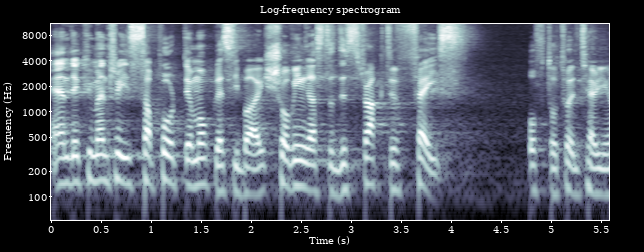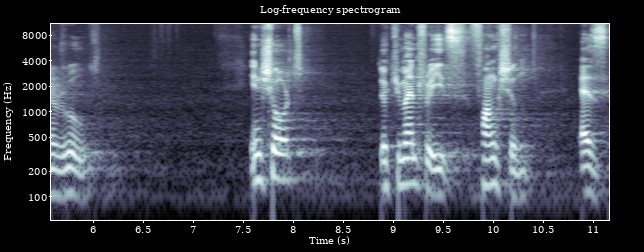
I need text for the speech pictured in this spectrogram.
And documentaries support democracy by showing us the destructive face of totalitarian rule. In short, documentaries function as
